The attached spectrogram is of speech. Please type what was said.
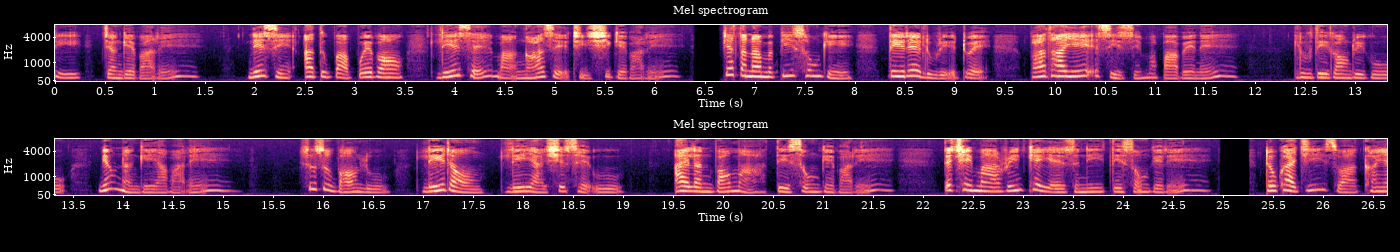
ရီကြံခဲ့ပါတယ်။နေ့စဉ်အတုပပွဲပေါင်း40မှ50အထိရှိခဲ့ပါတယ်။ပြဿနာမပြီးဆုံးခင်တည်တဲ့လူတွေအတွက်ဘာသာရေးအစီအစဉ်မပါဘဲနဲ့လူသေးကောင်းတွေကိုမြုပ်နှံခဲ့ရပါတယ်။စုစုပေါင်းလူ4480ဦး အိုင်လန်ဘောင်းမှာတည်ဆုံးခဲ့ပါတယ်။တစ်ချိန်မှာရင်းခက်ရဲ့ဇနီးတည်ဆုံးခဲ့တယ်။ဒုက္ခကြီးစွာခံရ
